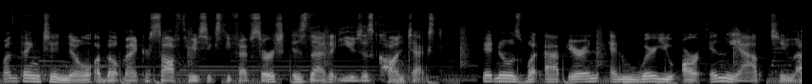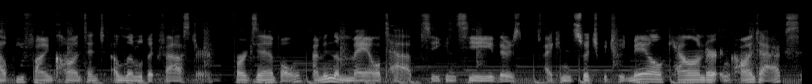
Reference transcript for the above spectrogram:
One thing to know about Microsoft 365 Search is that it uses context. It knows what app you're in and where you are in the app to help you find content a little bit faster. For example, I'm in the Mail tab, so you can see there's I can switch between Mail, Calendar, and Contacts,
